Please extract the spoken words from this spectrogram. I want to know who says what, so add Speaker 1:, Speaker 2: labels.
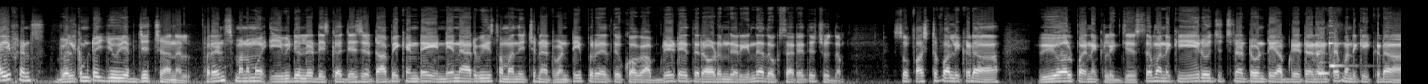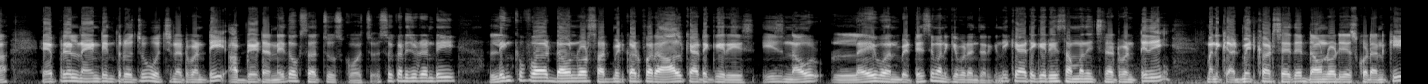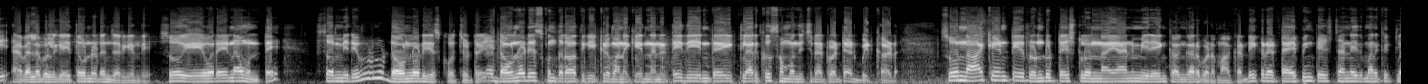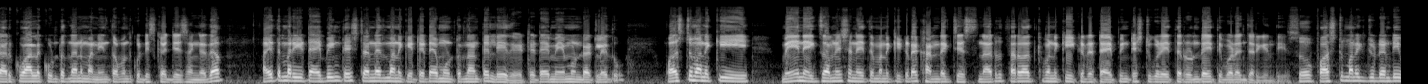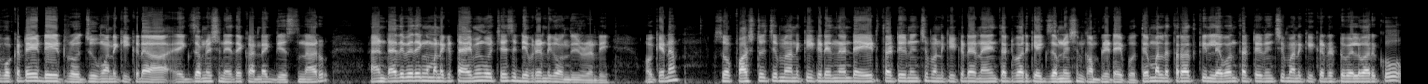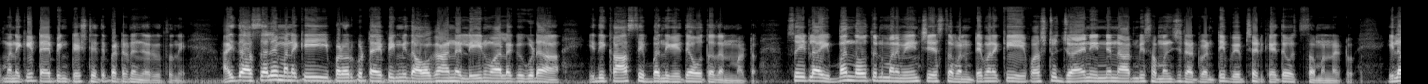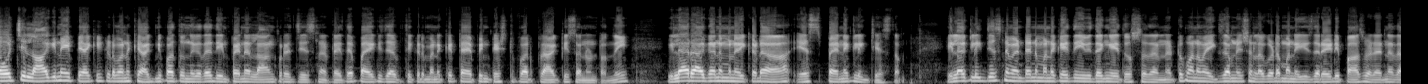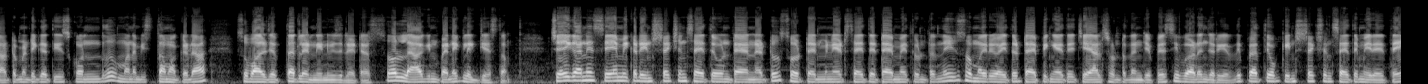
Speaker 1: Hi friends welcome to UFJ channel friends మనము ఈ వీడియోలో డిస్కస్ చేసే టాపిక్ అంటే ఇండియన్ ఆర్మీకి సంబంధించినటువంటి ప్రతి ఒక్క అప్డేట్ అయితే రావడం జరిగింది. అది ఒకసారి అయితే చూద్దాం. సో ఫస్ట్ ఆఫ్ ఆల్ ఇక్కడ వ్యూ ఆల్ పైన క్లిక్ చేస్తే మనకి ఈ రోజు వచ్చినటువంటి అప్డేట్ అని అంటే మనకి ఇక్కడ ఏప్రిల్ నైన్టీన్త్ రోజు వచ్చినటువంటి అప్డేట్ అనేది ఒకసారి చూసుకోవచ్చు. సో ఇక్కడ చూడండి link for download submit card for all categories is now live అని పెట్టేసి మనకి ఇవ్వడం జరిగింది. ఈ కేటగిరీకి సంబంధించినటువంటిది మనకి అడ్మిట్ కార్డ్స్ అయితే డౌన్లోడ్ చేసుకోవడానికి అవైలబుల్గా అయితే ఉండడం జరిగింది. సో ఎవరైనా ఉంటే సో మీరు ఇప్పుడు డౌన్లోడ్ చేసుకోవచ్చు. డౌన్లోడ్ చేసుకున్న తర్వాత ఇక్కడ మనకి ఏంటంటే ఇది ఏంటి క్లర్క్ సంబంధించినటువంటి అడ్మిట్ కార్డ్ సో నాకేంటి రెండు టెస్టులు ఉన్నాయా అని మీరేం కంగారు పడమాకండి. ఇక్కడ టైపింగ్ టెస్ట్ అనేది మనకి క్లర్క్ వాళ్ళకు ఉంటుందని మనం ఇంతమందికి డిస్కస్ చేసాం కదా. అయితే మరి ఈ టైపింగ్ టెస్ట్ అనేది మనకి ఎట్ టైం ఉంటుందంటే లేదు. ఎట్ టైం ఏమి ఉండట్లేదు. ఫస్ట్ మనకి మెయిన్ ఎగ్జామినేషన్ అయితే మనకి ఇక్కడ కండక్ట్ చేస్తున్నారు. తర్వాత మనకి ఇక్కడ టైపింగ్ టెస్ట్ కూడా అయితే రెండు అయితే ఇవ్వడం జరిగింది. సో ఫస్ట్ మనకి చూడండి ఒకటే డేట్ రోజు మనకి ఇక్కడ ఎగ్జామినేషన్ అయితే కండక్ట్ చేస్తున్నారు. అండ్ అదేవిధంగా మనకి టైమింగ్ వచ్చేసి డిఫరెంట్గా ఉంది చూడండి. ఓకేనా? సో ఫస్ట్ వచ్చి మనకి ఇక్కడ ఏంటంటే ఎయిట్ థర్టీ నుంచి మనకి ఇక్కడ నైన్ థర్టీ వరకు ఎగ్జామినేషన్ కంప్లీట్ అయిపోతే మళ్ళీ తర్వాతకి లెవెన్ థర్టీ నుంచి మనకి ఇక్కడ ట్వెల్వ్ వరకు మనకి టైపింగ్ టెస్ట్ అయితే పెట్టడం జరుగుతుంది. అయితే అసలే మనకి ఇప్పటివరకు టైపింగ్ మీద అవగాహన లేని వాళ్ళకి కూడా ఇది కాస్త ఇబ్బందిగా అయితే అవుతుంది అనమాట సో ఇట్లా ఇబ్బంది అవుతుంది మనం ఏం చేస్తామంటే మనకి ఫస్ట్ జాయిన్ ఇండియన్ ఆర్మీ సంబంధించినటువంటి వెబ్సైట్కి అయితే వస్తామన్నట్టు. ఇలా వచ్చి లాగిన్ అయిపోయాక ఇక్కడ మనకి అగ్నిపాత్ ఉంది కదా దీనిపైన లాంగ్ ప్రెస్ చేసినట్లయితే పైకి జరిపితే ఇక్కడ మనకి టైపింగ్ టెస్ట్ ఫర్ ప్రాక్టీస్ అని ఉంటుంది. ఇలా రాగానే మనం ఇక్కడ ఎస్ పైన క్లిక్ చేస్తాం. ఇలా క్లిక్ చేసిన వెంటనే మనకైతే ఈ విధంగా అయితే వస్తుంది అన్నట్టు మనం ఎగ్జామినేషన్లో కూడా మన యూజర్ ఐడి పాస్వర్డ్ అనేది ఆటోమేటిక్గా తీసుకుంటూ మనం ఇస్తాం అక్కడ. సో వాళ్ళు చెప్తారులేండి ఇన్విజిలేటర్స్ సో లాగిన్ పైన క్లిక్ చేస్తాం. చేయగానే సేమ్ ఇక్కడ ఇన్స్ట్రక్షన్స్ అయితే ఉంటాయి అన్నట్టు. సో టెన్ మినిట్స్ అయితే టైం అయితే ఉంటుంది. సో మీరు అయితే టైపింగ్ అయితే చేయాల్సి ఉంటుందని చెప్పేసి ఇవ్వడం జరిగింది. ప్రతి ఒక్క ఇన్స్ట్రక్షన్స్ అయితే మీరైతే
